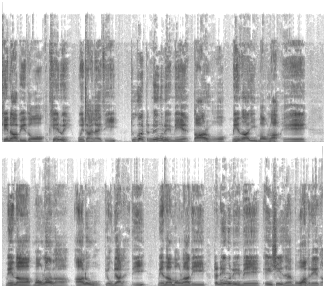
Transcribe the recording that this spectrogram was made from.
ခင်းနာပေးသောအခင်းတွင်ဝင်ထိုင်လိုက်သည်သူကတနင်္ဂနွေမင်းရဲ့တားတော်မင်းသားကြီးမောင်လှပဲမင်းသားမောင်လှကအားလုံးကိုပြုံးပြလိုက်သည်မင်းသားမောင်လှသည်တနင်္ဂနွေမင်းအိမ်ရှိစံဘဝကလေးက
